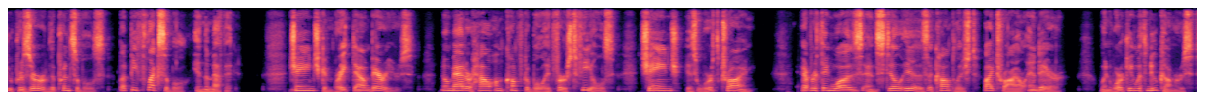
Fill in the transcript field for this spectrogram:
to preserve the principles, but be flexible in the method. Change can break down barriers. No matter how uncomfortable it first feels, change is worth trying. Everything was and still is accomplished by trial and error. When working with newcomers,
